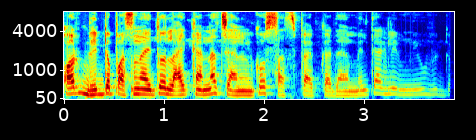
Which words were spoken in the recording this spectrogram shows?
और वीडियो पसंद आई तो लाइक करना चैनल को सब्सक्राइब कर देना। मिलता है अगली न्यू वीडियो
